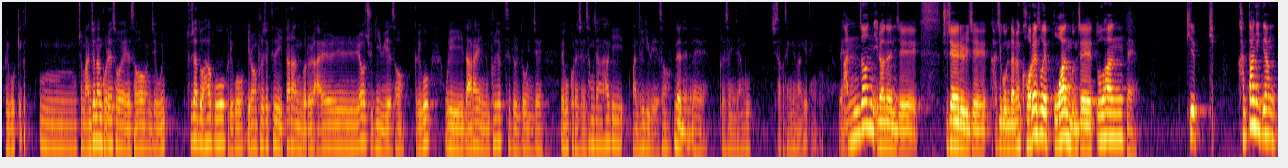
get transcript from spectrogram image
그리고 깨끗 음, 좀 안전한 거래소에서 이제 운- 투자도 하고 그리고 이런 프로젝트들이 있다라는 거를 알려주기 위해서 그리고 우리 나라에 있는 프로젝트들도 이제 외국 거래소에 상장하기 만들기 위해서 네네네. 네, 그래서 이제 한국 지사가 생겨나게 된 거고요. 네. 안전이라는 이제 주제를 이제 가지고 온다면 거래소의 보안 문제 또한 네. 기- 기- 간단히 그냥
